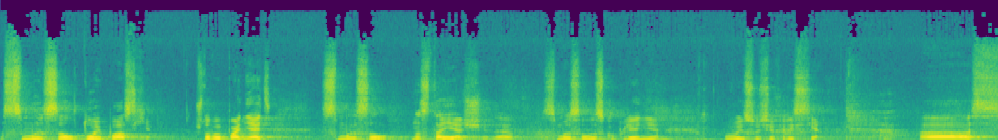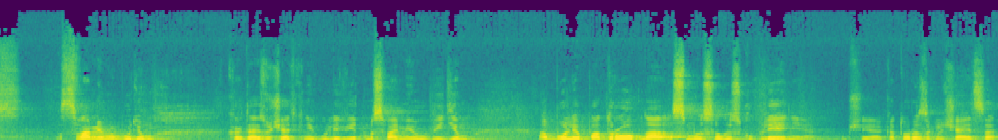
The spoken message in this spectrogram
смысл той Пасхи, чтобы понять смысл настоящий, да? смысл искупления в Иисусе Христе. А, с вами мы будем, когда изучать книгу Левит, мы с вами увидим а, более подробно смысл искупления, вообще, которое заключается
